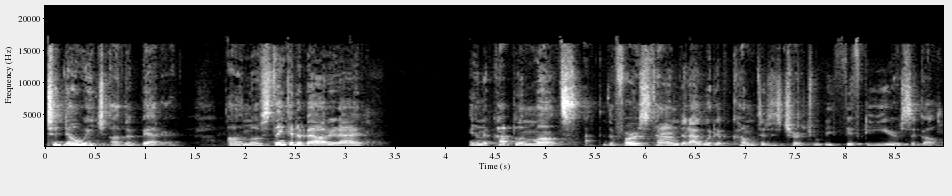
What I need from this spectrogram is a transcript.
to know each other better. Um, was thinking about it. I, in a couple of months, the first time that I would have come to this church would be 50 years ago.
